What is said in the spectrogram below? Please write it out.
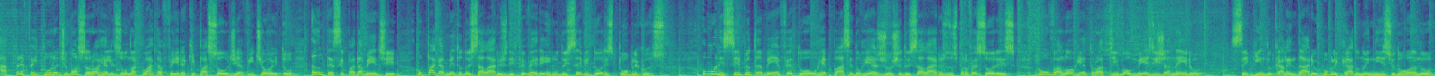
A Prefeitura de Mossoró realizou na quarta-feira, que passou dia 28, antecipadamente, o pagamento dos salários de fevereiro dos servidores públicos. O município também efetuou o repasse do reajuste dos salários dos professores, com valor retroativo ao mês de janeiro. Seguindo o calendário publicado no início do ano,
